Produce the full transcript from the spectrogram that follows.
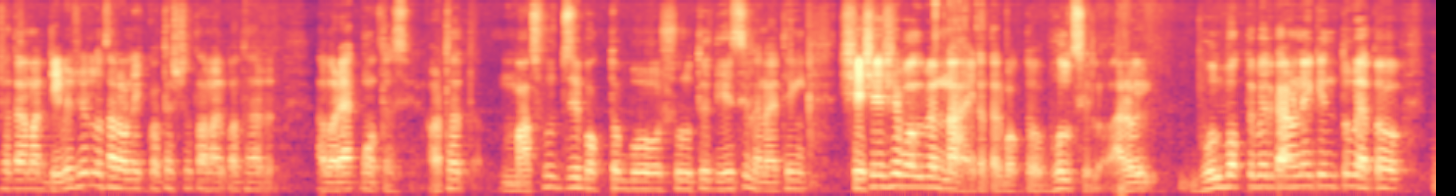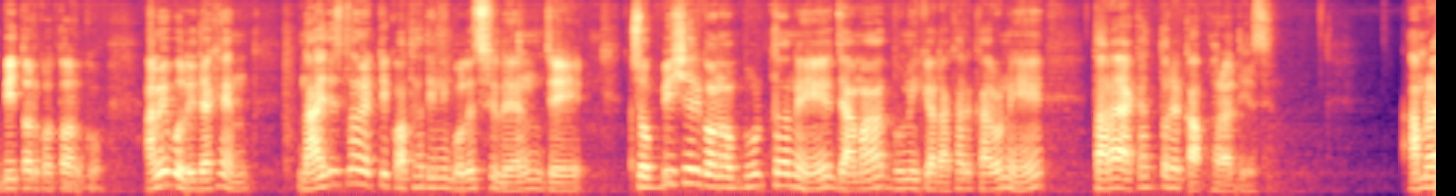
সাথে আমার ডিবেট হলো, তার অনেক কথার সাথে আমার কথার আবার একমত আছে। অর্থাৎ মাসুদ যে বক্তব্য শুরুতে দিয়েছিলেন আই থিঙ্ক শেষে এসে বলবেন, না, এটা তার বক্তব্য ভুল ছিল। আর ওই ভুল বক্তব্যের কারণে কিন্তু এত বিতর্ক, তর্ক। আমি বলি, দেখেন, নাহিদ ইসলাম একটি কথা তিনি বলেছিলেন যে, চব্বিশের গণ অভ্যুত্থানে জামাত ভূমিকা রাখার কারণে তারা একাত্তরের কাপফারা দিয়েছে আমরা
